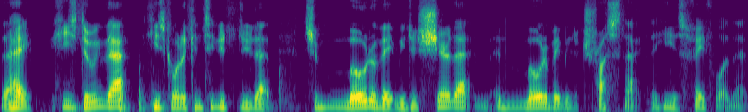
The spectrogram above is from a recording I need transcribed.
that hey he's doing that he's going to continue to do that should motivate me to share that and motivate me to trust that that he is faithful in that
